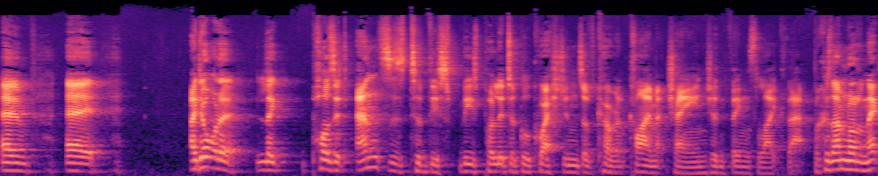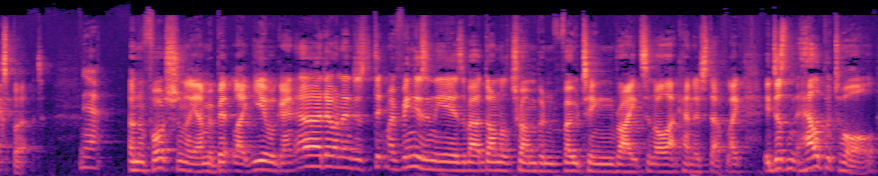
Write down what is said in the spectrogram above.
um, uh, I don't want to like posit answers to this, these political questions of current climate change and things like that because I'm not an expert. yeah And unfortunately, I'm a bit like you, are going, oh, I don't want to just stick my fingers in the ears about Donald Trump and voting rights and all that kind of stuff. Like, it doesn't help at all.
